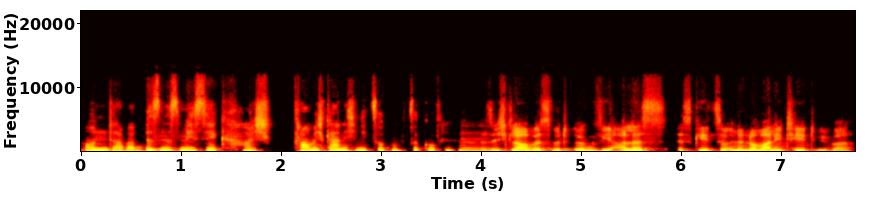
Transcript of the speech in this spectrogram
Und aber businessmäßig, ah, ich traue mich gar nicht in die Zukunft zu gucken. Hm. Also ich glaube, es wird irgendwie alles, es geht so in eine Normalität über.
